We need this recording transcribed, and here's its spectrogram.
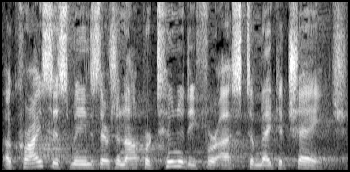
A crisis means there's an opportunity for us to make a change.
